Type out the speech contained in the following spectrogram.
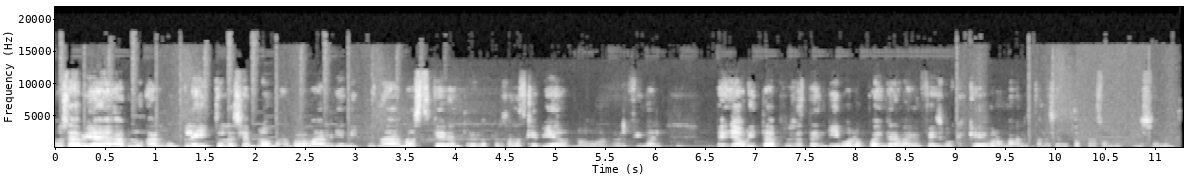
o sea, había algún pleito, le hacían broma, a alguien y pues nada más queda entre las personas que vieron, ¿no? Al final. Pero ya ahorita, pues hasta en vivo lo pueden grabar en Facebook qué broma le están haciendo a otra persona, precisamente.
